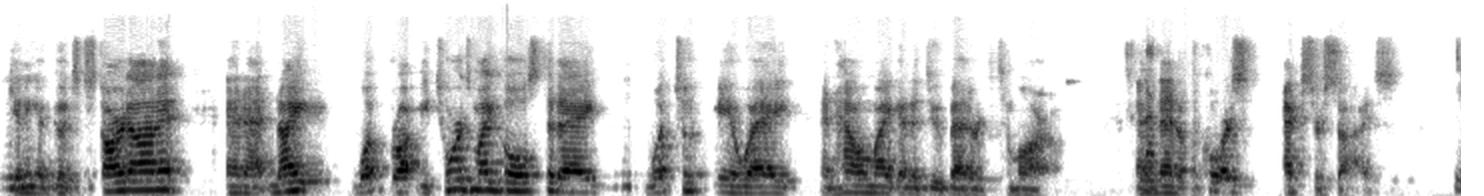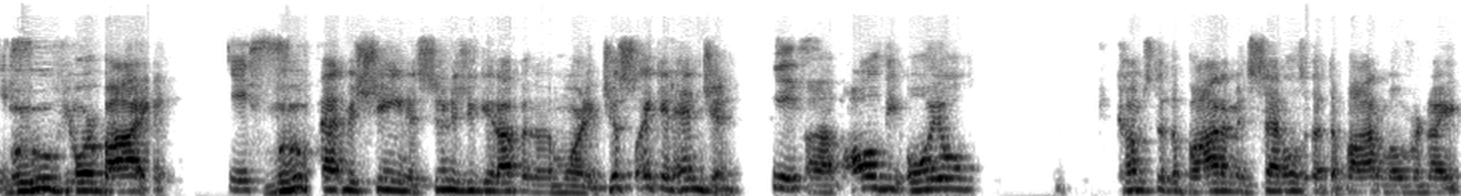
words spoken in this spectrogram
Mm-hmm. getting a good start on it and at night what brought me towards my goals today what took me away and how am i going to do better tomorrow and Love then of course exercise Yes. move your body Yes. move that machine as soon as you get up in the morning just like an engine Yes. uh, all the oil comes to the bottom and settles at the bottom overnight.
